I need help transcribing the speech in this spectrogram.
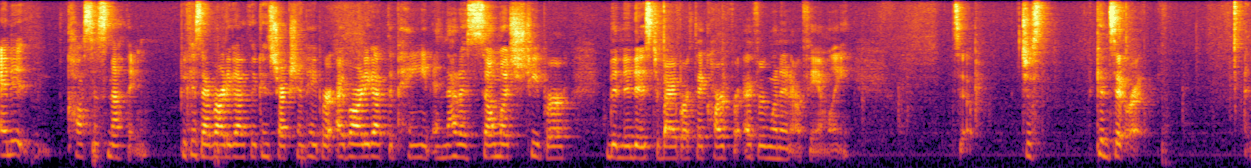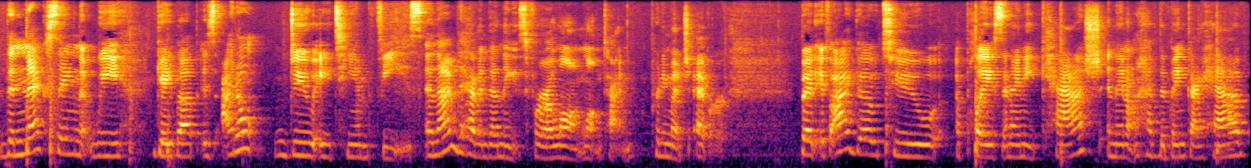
And it costs us nothing because I've already got the construction paper, I've already got the paint, and that is so much cheaper than it is to buy a birthday card for everyone in our family. So just consider it. The next thing that we gave up is I don't do ATM fees. And I haven't done these for a long, long time, pretty much ever. But if I go to a place and I need cash and they don't have the bank I have,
